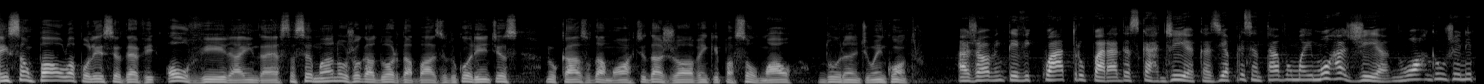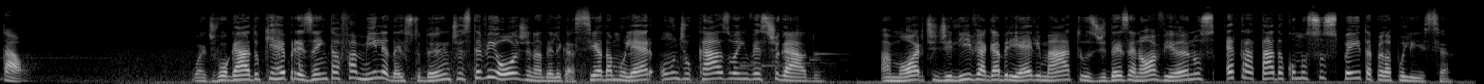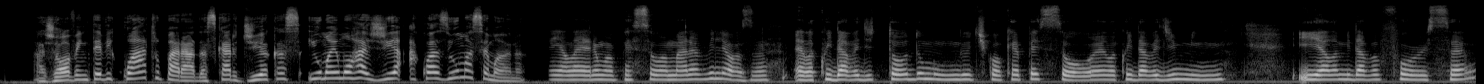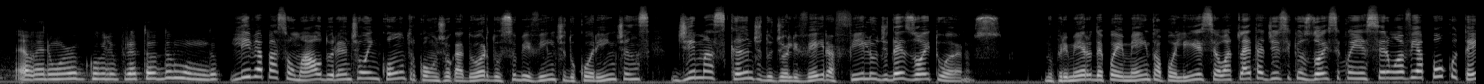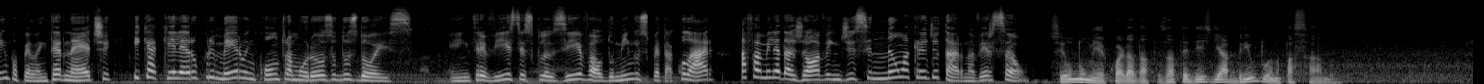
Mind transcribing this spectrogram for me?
Em São Paulo, a polícia deve ouvir ainda esta semana o jogador da base do Corinthians no caso da morte da jovem que passou mal durante um encontro. A jovem teve quatro paradas cardíacas e apresentava uma hemorragia no órgão genital. O advogado que representa a família da estudante esteve hoje na delegacia da mulher onde o caso é investigado. A morte de Lívia Gabriele Matos, de 19 anos, é tratada como suspeita pela polícia. A jovem teve quatro paradas cardíacas e uma hemorragia há quase uma semana. Ela era uma pessoa maravilhosa. Ela cuidava de todo mundo, de qualquer pessoa. Ela cuidava de mim e ela me dava força. Ela era um orgulho para todo mundo. Lívia passou mal durante um encontro com o jogador do sub-20 do Corinthians, Dimas Cândido de Oliveira, filho de 18 anos. No primeiro depoimento à polícia, o atleta disse que os dois se conheceram havia pouco tempo pela internet e que aquele era o primeiro encontro amoroso dos dois. Em entrevista exclusiva ao Domingo Espetacular, a família da jovem disse não acreditar na versão. Se eu não me recordo a data exata, é desde abril do ano passado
